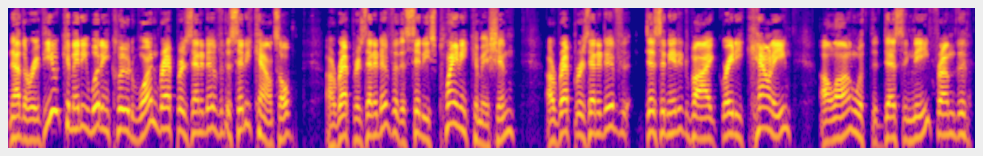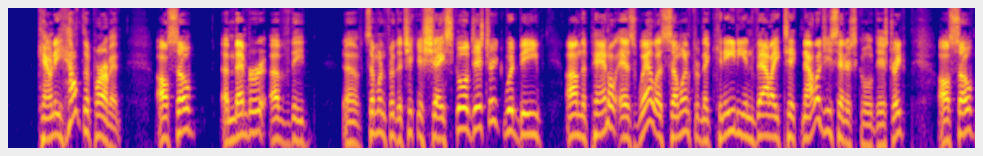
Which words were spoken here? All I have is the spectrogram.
Now, the review committee would include one representative of the city council, a representative of the city's planning commission, a representative designated by Grady County, along with the designee from the county health department. Also, a member of the uh, someone from the Chickasha School District would be on the panel, as well as someone from the Canadian Valley Technology Center School District, also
